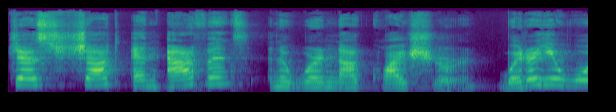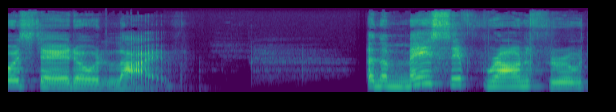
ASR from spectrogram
just shot an elephant and were not quite sure whether it was dead or alive. And a massive round fruit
